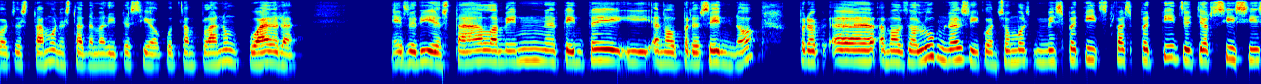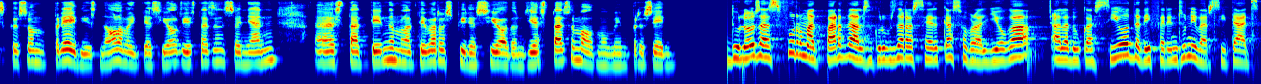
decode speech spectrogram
pots estar en un estat de meditació, contemplant un quadre, és a dir, estar la ment atenta i en el present, no? Però eh, amb els alumnes, i quan són molt més petits, fas petits exercicis que són previs no? la meditació, els hi estàs ensenyant a estar atent amb la teva respiració, doncs ja estàs en el moment present. Dolors, has format part dels grups de recerca sobre el ioga a l'educació de diferents universitats.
